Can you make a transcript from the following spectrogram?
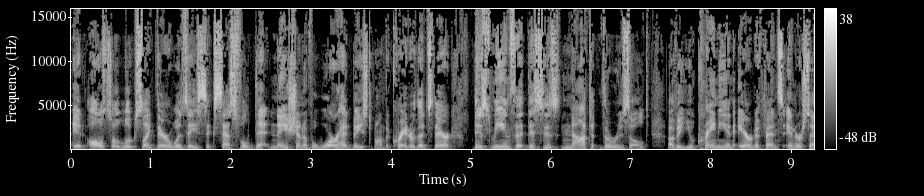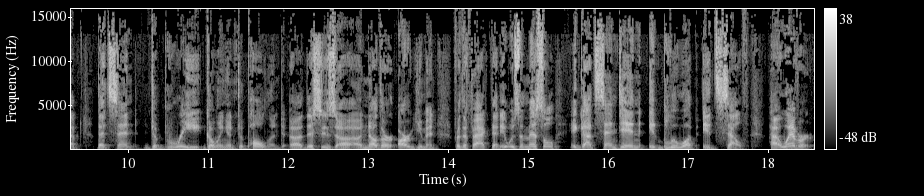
It also looks like there was a successful detonation of a warhead based upon the crater that's there. This means that this is not the result of a Ukrainian air defense intercept that sent debris going into Poland. Uh, this is uh, another argument for the fact that it was a missile, it got sent in, it blew up itself. However,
